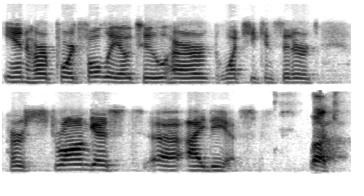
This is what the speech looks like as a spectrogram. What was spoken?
in her portfolio to her what she considered her strongest uh, ideas. Look,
